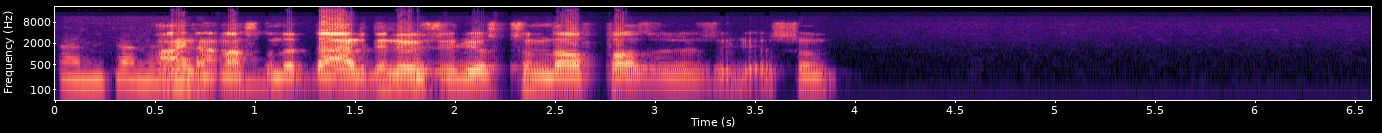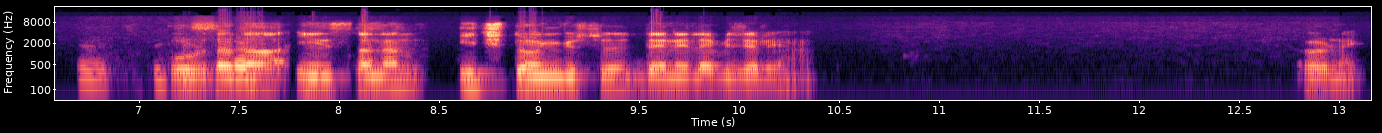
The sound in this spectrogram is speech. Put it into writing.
Kendi kendine. Aynen aslında derdine üzülüyorsun, daha fazla üzülüyorsun. Evet, Burada sıra... da insanın iç döngüsü denilebilir yani örnek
